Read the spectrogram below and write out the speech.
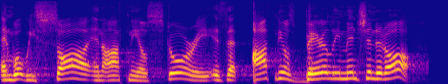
And what we saw in Othniel's story is that Othniel's barely mentioned at all.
